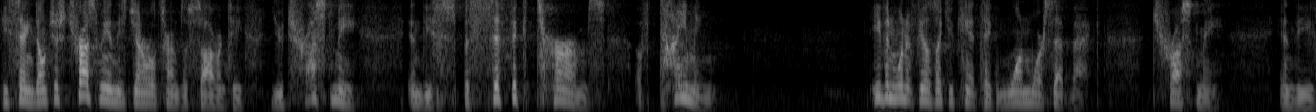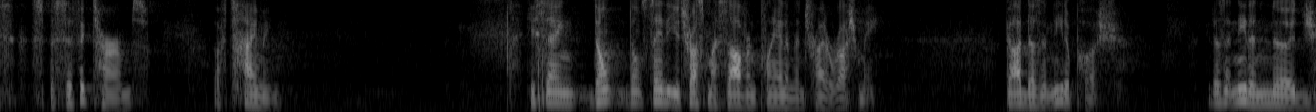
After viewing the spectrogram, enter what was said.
He's saying, don't just trust me in these general terms of sovereignty. You trust me in these specific terms of timing. Even when it feels like you can't take one more setback, trust me in these specific terms of timing. He's saying, don't, don't say that you trust my sovereign plan and then try to rush me. God doesn't need a push, He doesn't need a nudge.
